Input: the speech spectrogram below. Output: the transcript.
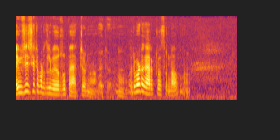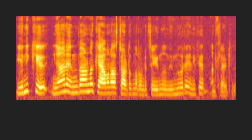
ഐ വിശേഷിയുടെ പടത്തിൽ വേറൊരു പാറ്റേൺ ആണ്. ഒരുപാട് ക്യാരക്ടേഴ്സ് ഉണ്ടാവും എനിക്ക് ഞാൻ എന്താണ് ക്യാമറ സ്റ്റാർട്ട് എന്ന് പറയുമ്പോൾ ചെയ്യുന്നത് ഇന്നുവരെ എനിക്ക് മനസ്സിലായിട്ടില്ല.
